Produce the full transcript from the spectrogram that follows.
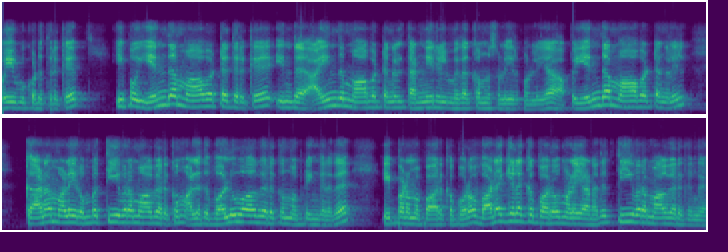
ஓய்வு கொடுத்துருக்கு. இப்போ எந்த மாவட்டத்திற்கு இந்த ஐந்து மாவட்டங்கள் தண்ணீரில் மிதக்கம்னு சொல்லியிருக்கோம் இல்லையா? அப்போ எந்த மாவட்டங்களில் கனமழை ரொம்ப தீவிரமாக இருக்கும் அல்லது வலுவாக இருக்கும் அப்படிங்கிறத இப்போ நம்ம பார்க்க போகிறோம் வடகிழக்கு பருவமழையானது தீவிரமாக இருக்குங்க.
